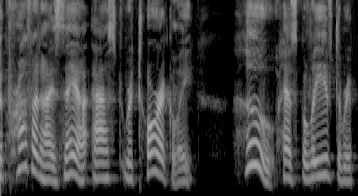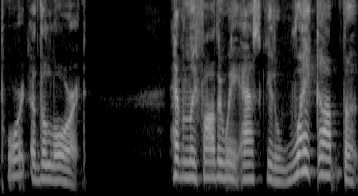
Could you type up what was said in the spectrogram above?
The prophet Isaiah asked rhetorically, Who has believed the report of the Lord? Heavenly Father, we ask you to wake up the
